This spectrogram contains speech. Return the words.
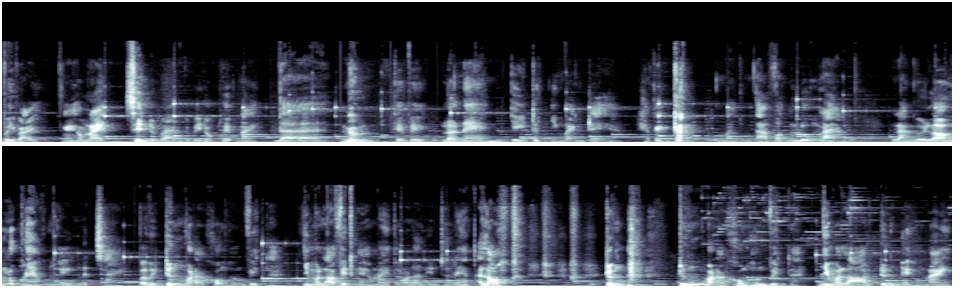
Vì vậy, ngày hôm nay, xin được làm cái video clip này để ngừng cái việc lên án, chỉ trích những bạn trẻ theo cái cách mà chúng ta vẫn luôn làm, là người lớn lúc nào cũng nghĩ nít sai. Bởi vì trứng mà đòi khôn hơn vịt à nhưng mà lỡ vịt ngày hôm nay tụi nó lên internet ấy lộn trứng trứng mà là khôn hơn vịt à nhưng mà lỡ trứng ngày hôm nay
